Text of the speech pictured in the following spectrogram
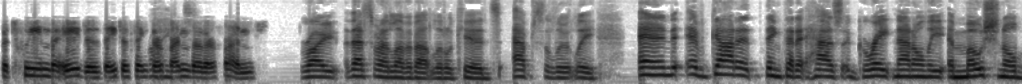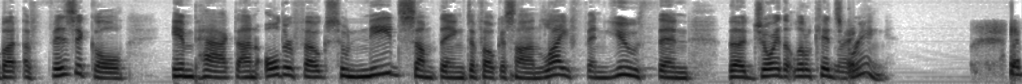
between the ages; they just think right. their friends are their friends. Right. That's what I love about little kids. Absolutely. And I've got to think that it has a great, not only emotional, but a physical impact on older folks who need something to focus on life and youth and the joy that little kids right. bring. Yep.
